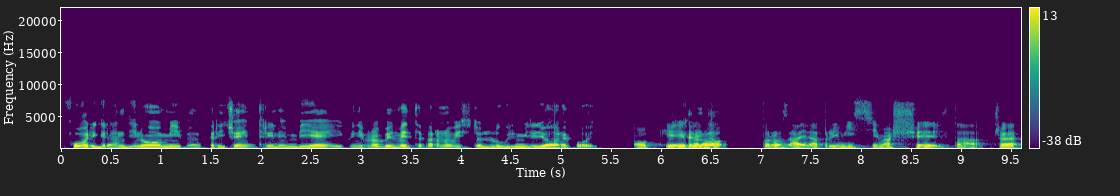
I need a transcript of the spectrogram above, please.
fuori grandi nomi per, per i centri in NBA, quindi probabilmente avranno visto lui il migliore poi. Ok, però, però hai la primissima scelta, cioè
